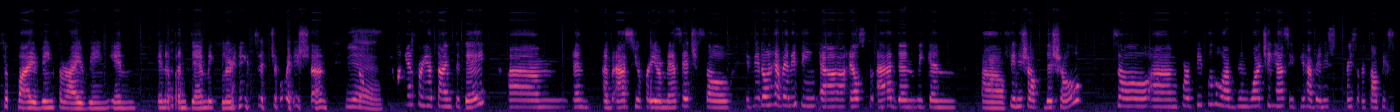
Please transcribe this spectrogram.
surviving, thriving in in a pandemic learning situation. yeah Again, for your time today. Um, and I've asked you for your message. So if you don't have anything uh, else to add, then we can uh, finish off the show. So, um, for people who have been watching us, if you have any stories or topics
